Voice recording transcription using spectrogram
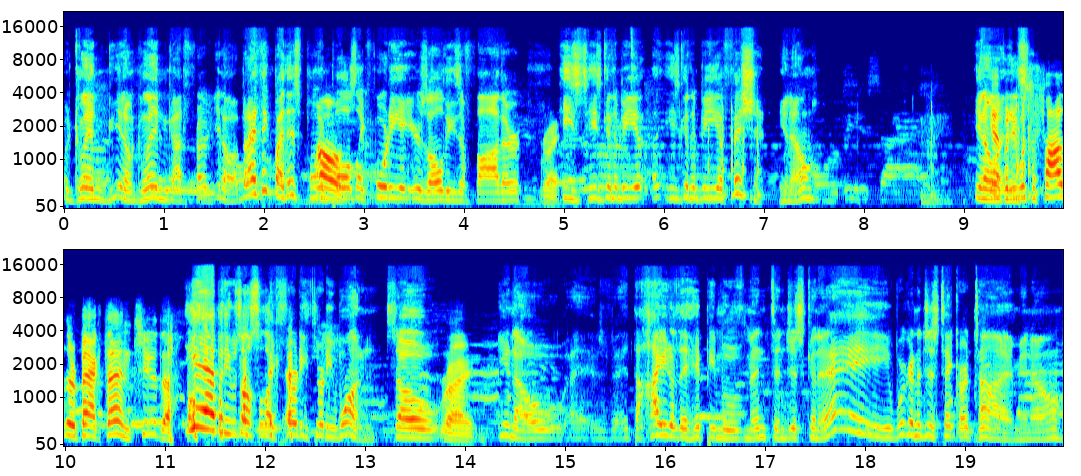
But Glyn, you know, Glyn got, you know, but I think by this point, Oh. Paul's like 48 years old. He's a father. Right. He's he's gonna be he's gonna be efficient, you know. You know, yeah, but he was a father back then too, though. yeah, but he was also like 30, 31. So Right. you know, at the height of the hippie movement, and just gonna, hey, we're gonna just take our time, you know.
